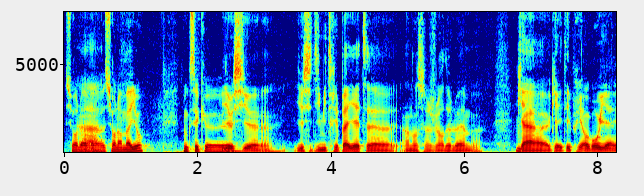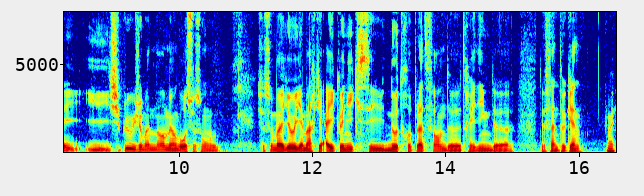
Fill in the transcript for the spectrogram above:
sur, leur, Ah. euh, sur leur maillot. Donc, c'est que. Il y a aussi, euh, il y a aussi Dimitri Payet, euh, un ancien joueur de l'OM, euh, qui, a, qui a été pris. En gros, il y a, il, il- je sais plus où il joue maintenant, mais en gros, sur son, sur son maillot, il y a marqué Iconic. C'est une autre plateforme de trading de, de fan token Ouais.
